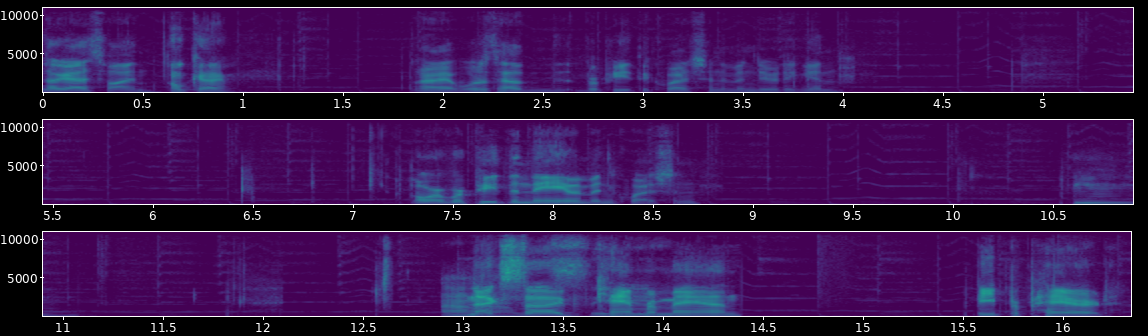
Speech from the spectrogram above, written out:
Okay, that's fine. Okay. All right, we'll just have repeat the question and then do it again. Or repeat the name and then question. Hmm. Uh, Next time, see. cameraman, be prepared.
